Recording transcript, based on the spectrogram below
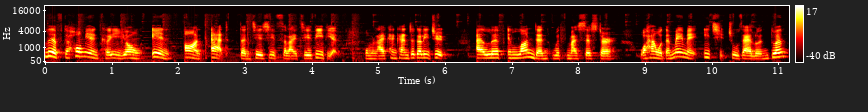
live 的后面可以用 in、on、at 等介系词来接地点。 我们来看看这个例句：I live in London with my sister。我和我的妹妹一起住在伦敦。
